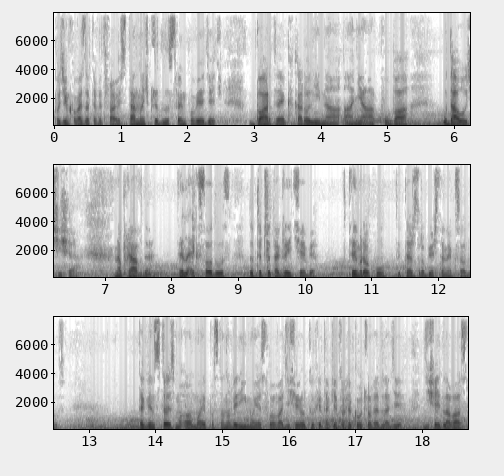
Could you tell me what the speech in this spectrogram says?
podziękować za tę wytrwałość. Stanąć przed lustrem powiedzieć Bartek, Karolina, Ania, Kuba, udało Ci się. Naprawdę. Ten eksodus dotyczy także i Ciebie. W tym roku Ty też zrobiłeś ten eksodus. Tak więc to jest mo- moje postanowienie i moje słowa dzisiaj otuchy, takie trochę coachowe dla dzi- dzisiaj dla Was,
